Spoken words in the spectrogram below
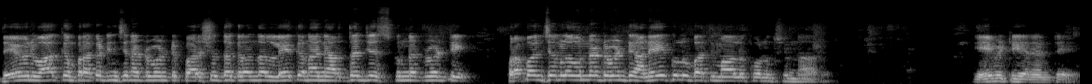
దేవుని వాక్యం ప్రకటించినటువంటి పరిశుద్ధ గ్రంథం లేఖనాన్ని అర్థం చేసుకున్నటువంటి ప్రపంచంలో ఉన్నటువంటి అనేకులు బతిమాలు కొనుచున్నారు. ఏమిటి అని అంటే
